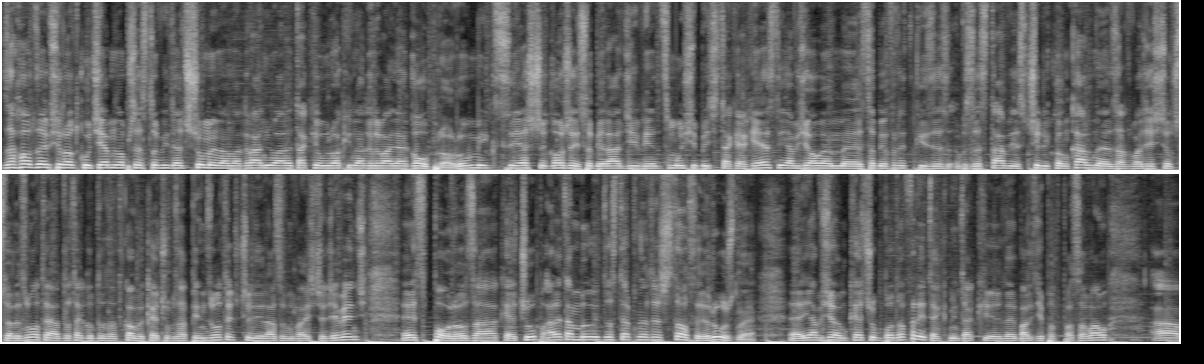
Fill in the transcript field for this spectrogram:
Zachodzę w środku ciemno, przez to widać szumy na nagraniu, ale takie uroki nagrywania GoPro. Lumix jeszcze gorzej sobie radzi, więc musi być tak jak jest. Ja wziąłem e, sobie frytki w zestawie z chili con carne za 24 zł, a do tego dodatkowy ketchup za 5 zł, czyli razem 29. E, Sporo za ketchup, ale tam były dostępne też sosy różne. E, Ja wziąłem ketchup, bo do frytek mi tak e, najbardziej podpasował, a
